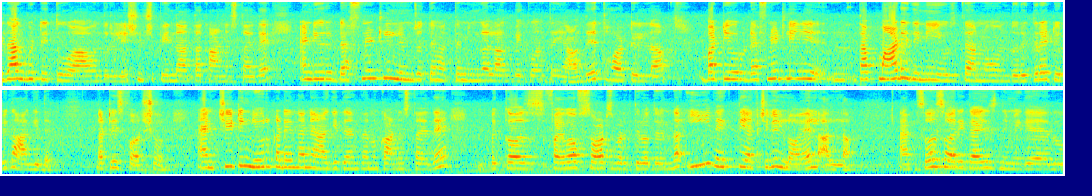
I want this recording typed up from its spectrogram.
ಇದಾಗ್ಬಿಟ್ಟಿತ್ತು ಆ ಒಂದು ರಿಲೇಷನ್ಶಿಪ್ಪಿಂದ ಅಂತ ಕಾಣಿಸ್ತಾ ಇದೆ. ಆ್ಯಂಡ್ ಇವರು ಡೆಫಿನೆಟ್ಲಿ ನಿಮ್ಮ ಜೊತೆ ಮತ್ತೆ ಮಿಂಗಲ್ ಆಗಬೇಕು ಅಂತ ಯಾವುದೇ ಥಾಟ್ ಇಲ್ಲ. ಬಟ್ ಇವರು ಡೆಫಿನೆಟ್ಲಿ ತಪ್ಪು ಮಾಡಿದ್ದೀನಿ ಇವ್ರ ಜೊತೆ ಅನ್ನೋ ಒಂದು ರಿಗ್ರೆಟ್ ಇವ್ರಿಗೆ ಆಗಿದೆ. That is for sure and cheating ಇವ್ರ ಕಡೆಯಿಂದನೇ ಆಗಿದೆ ಅಂತಲೂ ಕಾಣಿಸ್ತಾ ಇದೆ. ಬಿಕಾಸ್ ಫೈವ್ ಆಫ್ ಸಾಟ್ಸ್ ಬರ್ತಿರೋದ್ರಿಂದ ಈ ವ್ಯಕ್ತಿ ಆ್ಯಕ್ಚುಲಿ ಲಾಯಲ್ ಅಲ್ಲ. I am so sorry guys ನಿಮಗೆ ಅದು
